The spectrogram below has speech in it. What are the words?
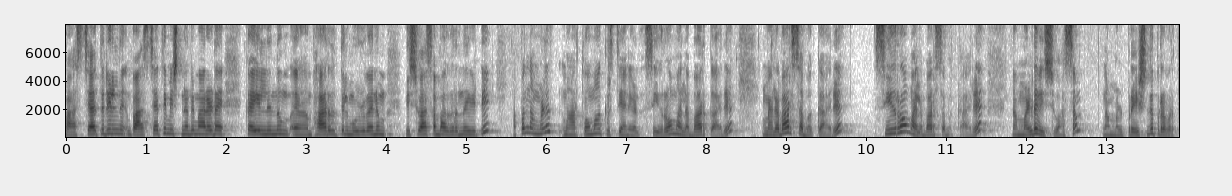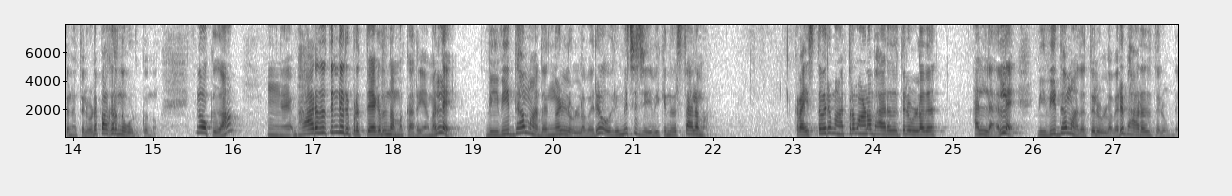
പാശ്ചാത്യരിൽ പാശ്ചാത്യ മിഷണറിമാരുടെ കയ്യിൽ നിന്നും ഭാരതത്തിൽ മുഴുവനും വിശ്വാസം പകർന്നു കിട്ടി. അപ്പം നമ്മൾ മാർത്തോമ ക്രിസ്ത്യാനികൾ സീറോ മലബാർക്കാർ മലബാർ സഭക്കാർ സീറോ മലബാർ സഭക്കാർ നമ്മളുടെ വിശ്വാസം നമ്മൾ പ്രേക്ഷിത പ്രവർത്തനത്തിലൂടെ പകർന്നു കൊടുക്കുന്നു. നോക്കുക ഭാരതത്തിന്റെ ഒരു പ്രത്യേകത നമുക്കറിയാം അല്ലേ? വിവിധ മതങ്ങളിലുള്ളവർ ഒരുമിച്ച് ജീവിക്കുന്ന ഒരു സ്ഥലമാണ്. ക്രൈസ്തവർ മാത്രമാണോ ഭാരതത്തിലുള്ളത്? അല്ല അല്ലേ? വിവിധ മതത്തിലുള്ളവർ ഭാരതത്തിലുണ്ട്.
